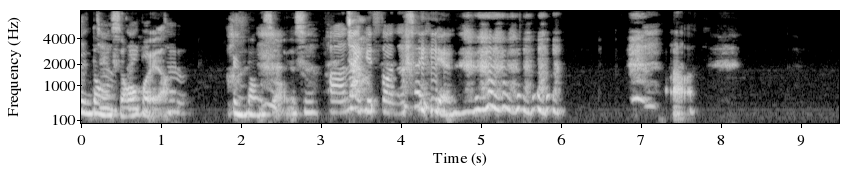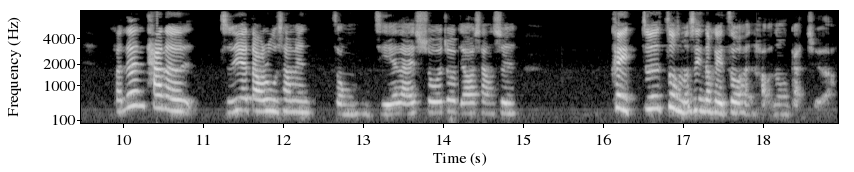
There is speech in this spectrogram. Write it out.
运动的时候会啊运动的时候就是好 啊，那也可以算了。差一点 啊，反正他的职业道路上面总结来说，就比较像是可以，就是做什么事情都可以做很好那种感觉啊，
